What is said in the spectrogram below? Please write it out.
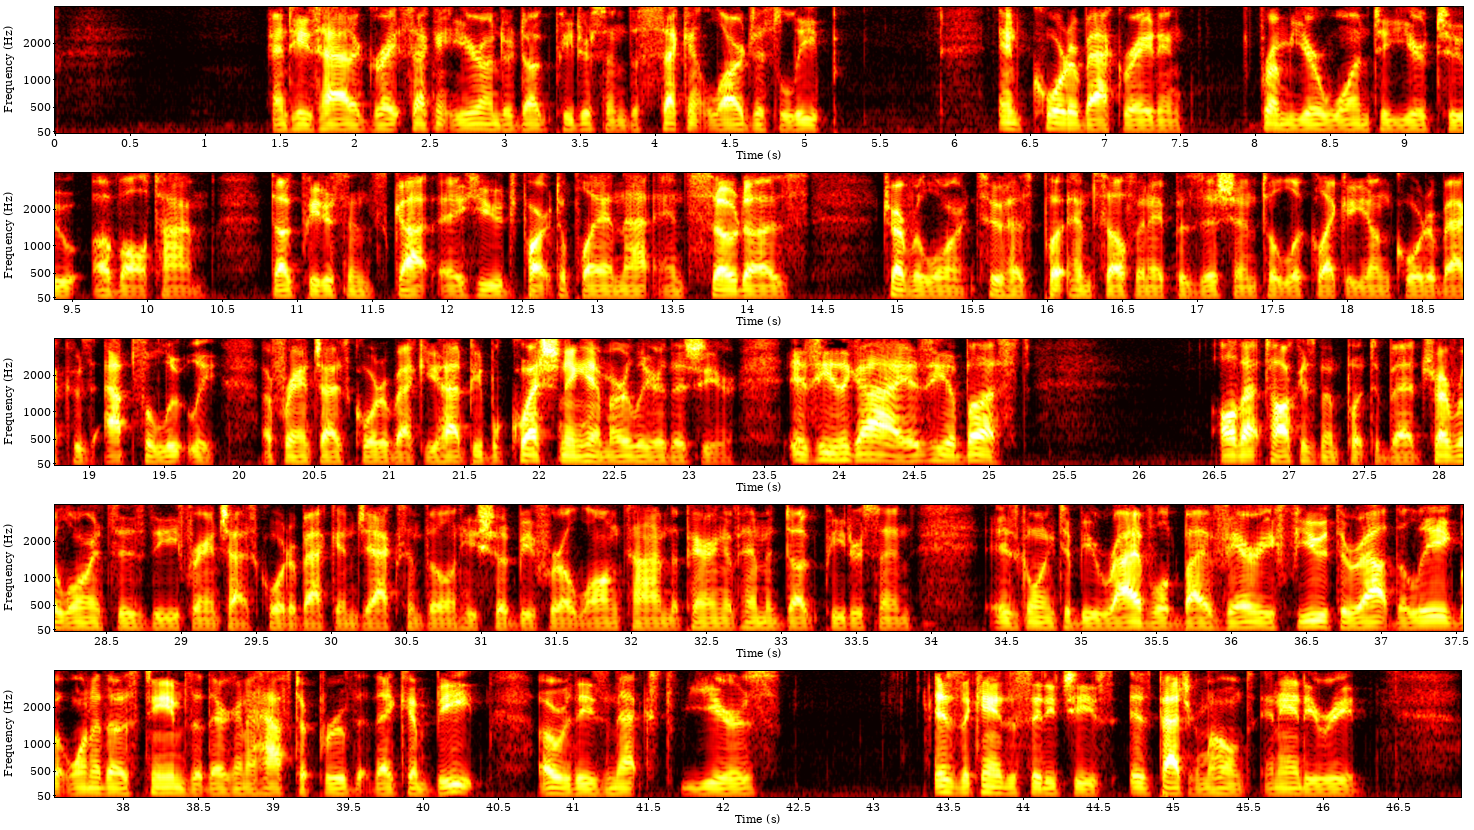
And he's had a great second year under Doug Pederson, the second largest leap in quarterback rating from year one to year two of all time. Doug Pederson's got a huge part to play in that, and so does Trevor Lawrence, who has put himself in a position to look like a young quarterback who's absolutely a franchise quarterback. You had people questioning him earlier this year. Is he the guy? Is he a bust? All that talk has been put to bed. Trevor Lawrence is the franchise quarterback in Jacksonville, and he should be for a long time. The pairing of him and Doug Pederson is going to be rivaled by very few throughout the league, but one of those teams that they're going to have to prove that they can beat over these next years is the Kansas City Chiefs, is Patrick Mahomes and Andy Reid.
